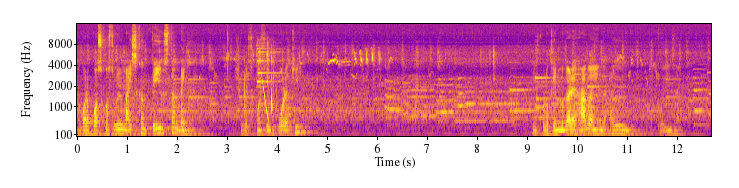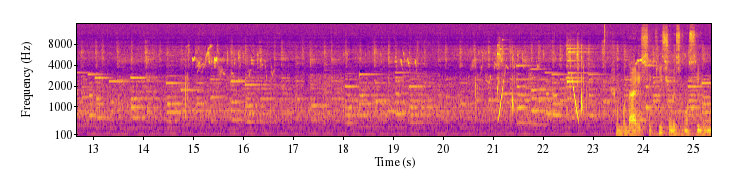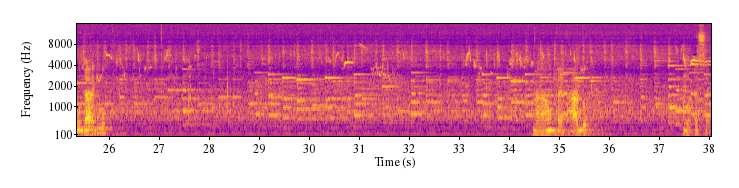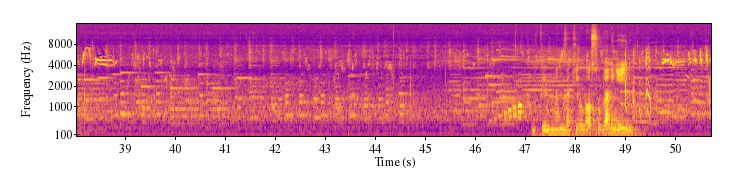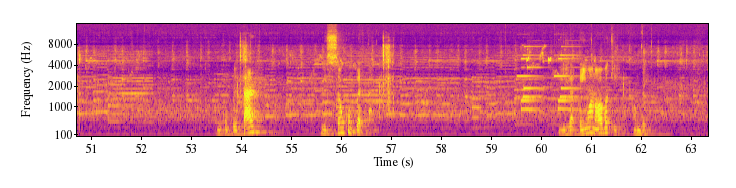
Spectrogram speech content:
Agora eu posso construir mais canteiros também. Deixa eu ver se consigo pôr aqui. E coloquei no lugar errado ainda. Ai, que coisa. Deixa eu mudar esse aqui. Deixa eu ver se eu consigo mudá-lo. Errado. Tá certo. E terminamos aqui o nosso galinheiro. Vamos completar. Missão completa. E já tem uma nova aqui. Vamos ver.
